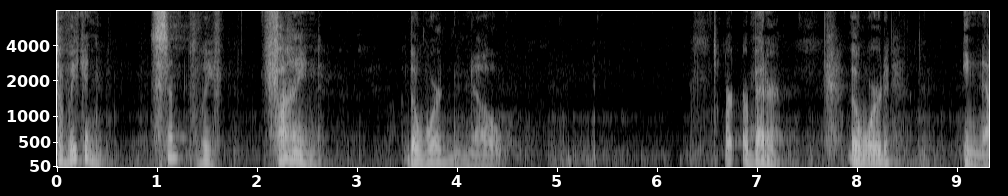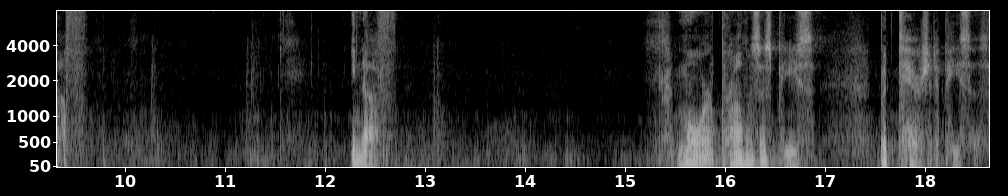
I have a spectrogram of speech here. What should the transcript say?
So we can simply find the word no. Or, or better, the word enough. Enough. More promises peace, but tears you to pieces.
